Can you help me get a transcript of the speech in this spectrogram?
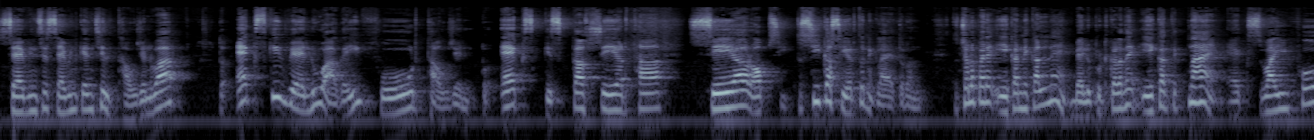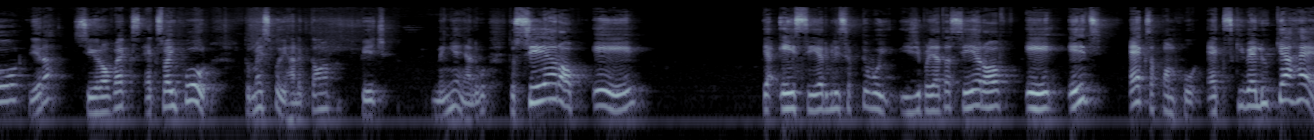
seven से सेवन कैंसिल थाउज़ेंड बार तो x की वैल्यू आ गई 4000 तो x किसका शेयर था? शेयर ऑफ़ सी तो सी का शेयर तो निकला है तुरंत तो चलो पहले ए का निकाल लें वैल्यू पुट कर दें ए का कितना है? एक्स वाई फोर ये रहा share of X X by four तो मैं इसको यहाँ लिखता हूँ पेज नहीं है यहाँ लिखो तो शेयर ऑफ़ ए या ए शेयर भी लिख सकते हो, वो इजी पड़ जाता। Share of A is X upon four X की वैल्यू क्या है?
